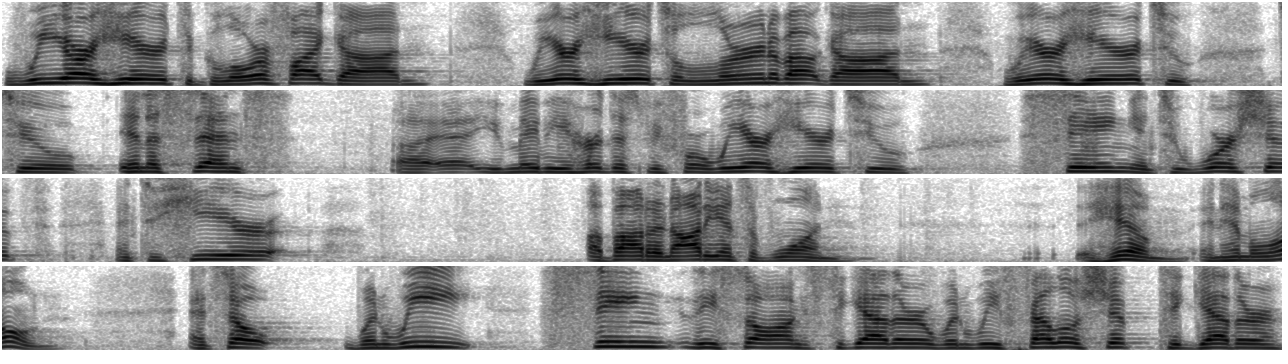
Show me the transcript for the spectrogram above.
We are here to glorify God. We are here to learn about God. We are here to, to in a sense, uh, you've maybe heard this before, we are here to sing and to worship and to hear about an audience of one Him and Him alone. And so when we sing these songs together, when we fellowship together,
